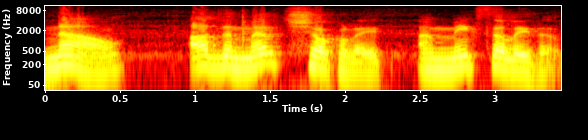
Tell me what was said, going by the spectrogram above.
Now, add the melted chocolate and mix a little.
